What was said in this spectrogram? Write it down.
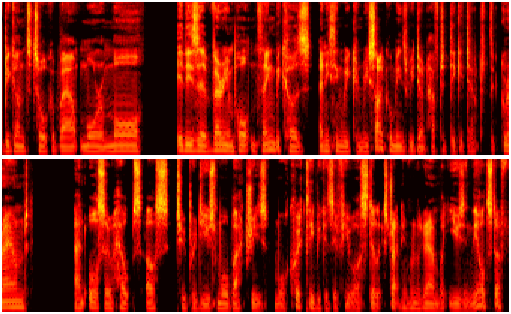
begun to talk about more and more. It is a very important thing because anything we can recycle means we don't have to dig it out of the ground and also helps us to produce more batteries more quickly because if you are still extracting from the ground but using the old stuff,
